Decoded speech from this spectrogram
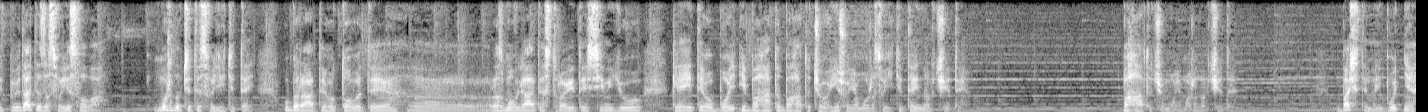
відповідати за свої слова. Можу навчити своїх дітей убирати, готувати, е, розмовляти, строїти сім'ю, клеїти обої і багато-багато чого іншого я можу своїх дітей навчити. Багато чому я можу навчити. Бачити майбутнє,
